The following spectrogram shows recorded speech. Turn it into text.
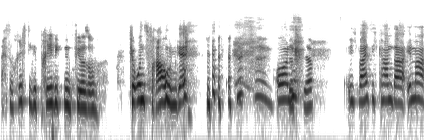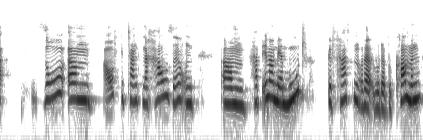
also richtige Predigten für so für uns Frauen, gell? Und das, ja. ich weiß, ich kam da immer so ähm, aufgetankt nach Hause und ähm, habe immer mehr Mut gefasst oder, oder bekommen,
